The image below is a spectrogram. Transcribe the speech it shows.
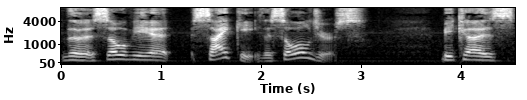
the Soviet psyche the soldiers because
